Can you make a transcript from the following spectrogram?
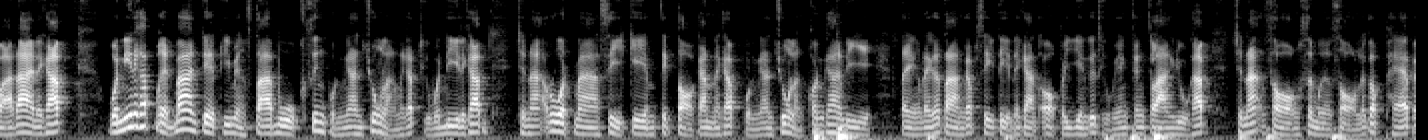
วาได้นะครับ วันนี้นะครับเปิดบ้านเจอทีมอย่างสตาร์บุกซึ่งผลงานช่วงหลังนะครับถือว่าดีเลยครับ ชนะรวดมา 4 เกมติดต่อกันนะครับ ผลงานช่วงหลังค่อนข้างดี แต่อย่างไรก็ตามครับสถิติในการออกไปเยือนก็ถือว่ายังกลางๆอยู่ครับ ชนะ 2 เสมอ 2 แล้วก็แพ้ไป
